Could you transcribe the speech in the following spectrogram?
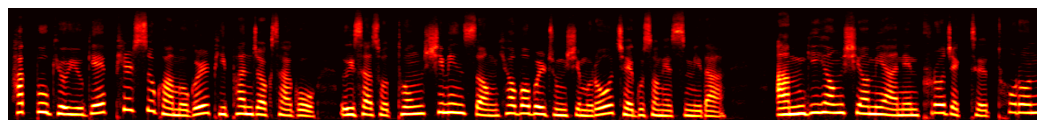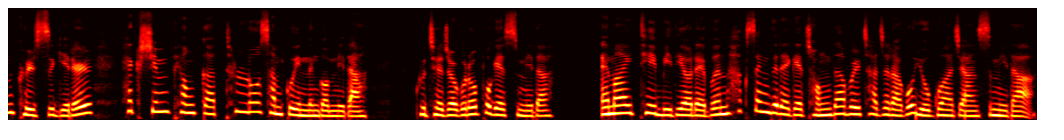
학부 교육의 필수 과목을 비판적 사고, 의사소통, 시민성, 협업을 중심으로 재구성했습니다. 암기형 시험이 아닌 프로젝트, 토론, 글쓰기를 핵심 평가 틀로 삼고 있는 겁니다. 구체적으로 보겠습니다. MIT 미디어랩은 학생들에게 정답을 찾으라고 요구하지 않습니다.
